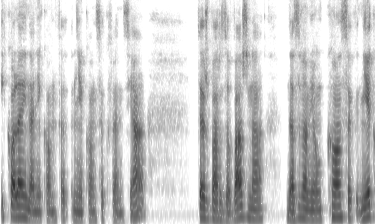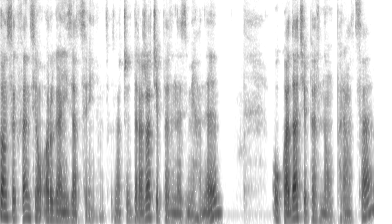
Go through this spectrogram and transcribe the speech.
I kolejna niekonsekwencja, też bardzo ważna, nazywam ją niekonsekwencją organizacyjną. To znaczy, wdrażacie pewne zmiany, układacie pewną pracę,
